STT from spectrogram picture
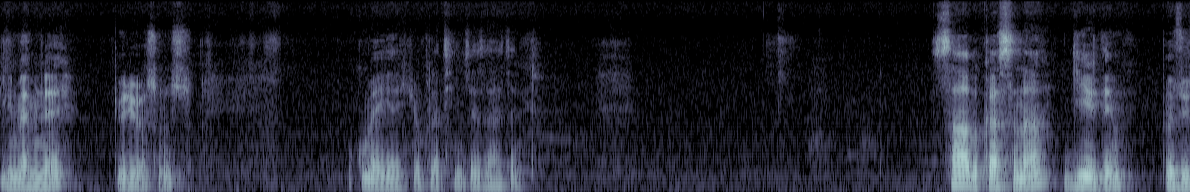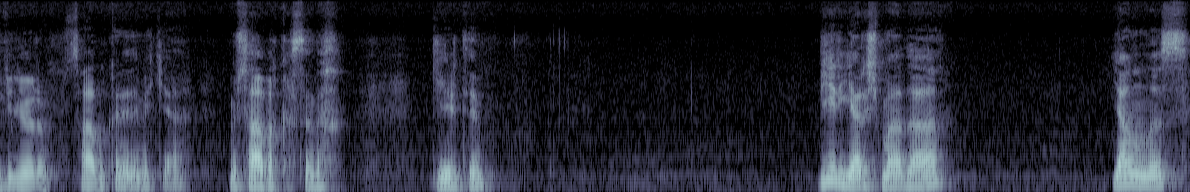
bilmem ne görüyorsunuz. Okumaya gerek yok Latince zaten. Sabıkasına girdim. Özür diliyorum. Sabıka ne demek ya? Müsabakasına girdim. Bir yarışmada yalnız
